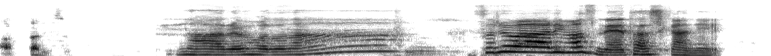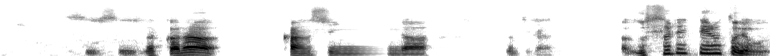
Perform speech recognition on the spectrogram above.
あったりすあ、なるほどな。る。うんそれはありますね、確かに。そうそう。だから、関心が、なんていうか、あ薄れてるという、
